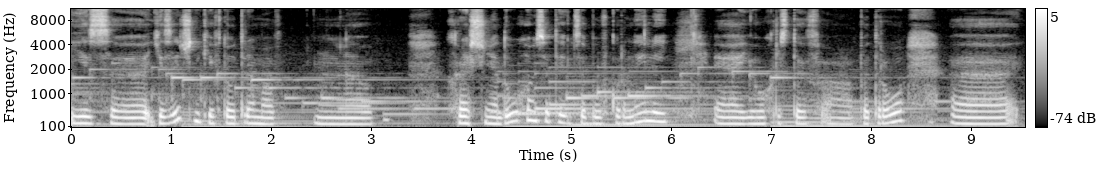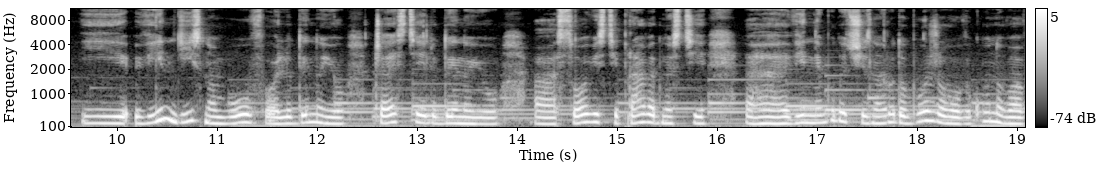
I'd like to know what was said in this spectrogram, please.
із е, язичників, хто отримав хрещення Духом Святим, це був Корнилій, е, його хрестив е, Петро. Е, І він дійсно був людиною честі, людиною совісті, праведності. Він, не будучи з народу Божого, виконував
